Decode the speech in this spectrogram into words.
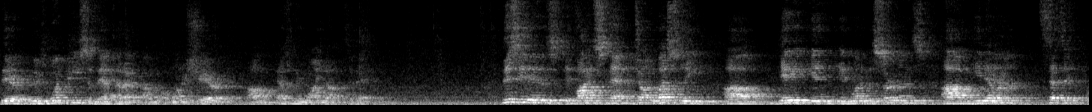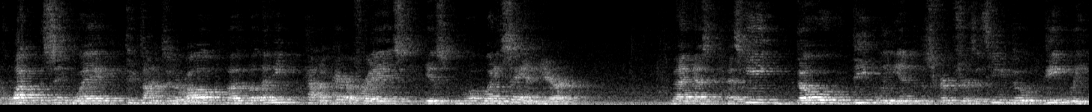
There, there's one piece of that that I, I, I want to share um, as we wind up today. This is advice that John Wesley uh, gave in, in one of his sermons. Um, he never says it quite the same way two times in a row, but, but let me kind of paraphrase is what, what he's saying here that as, as he dove deeply into the scriptures, as he dove deeply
